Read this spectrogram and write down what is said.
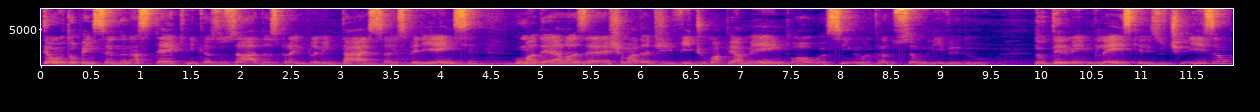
Então, eu estou pensando nas técnicas usadas para implementar essa experiência. Uma delas é chamada de vídeo mapeamento, algo assim, uma tradução livre do, do termo em inglês que eles utilizam,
